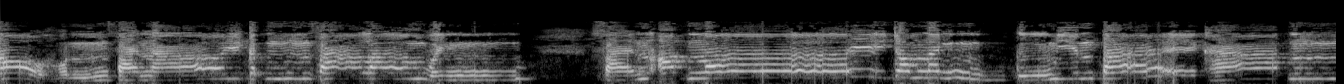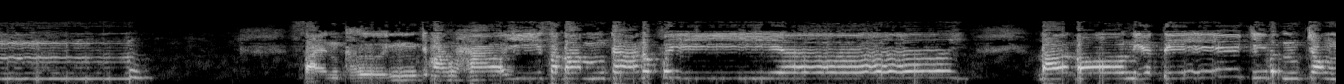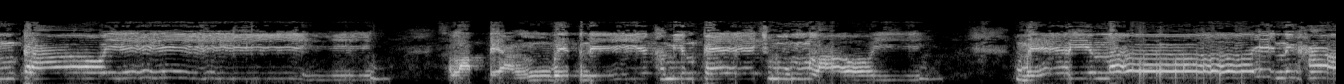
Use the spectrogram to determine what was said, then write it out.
អោហ៊ុនសែនណាយគិតសាឡើងវិញ សែនអត់ណាយចំណេញគឺមានតែខាតសែនឃើញច្បាស់ហើយស្ដាំការដពីដើរដល់នាទីជីវិតចុងក្រោយស្លាប់ទាំងវេទនាគ្មានកែ ឈ្មោះឡើយមេរៀនឡើយនេះហើ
